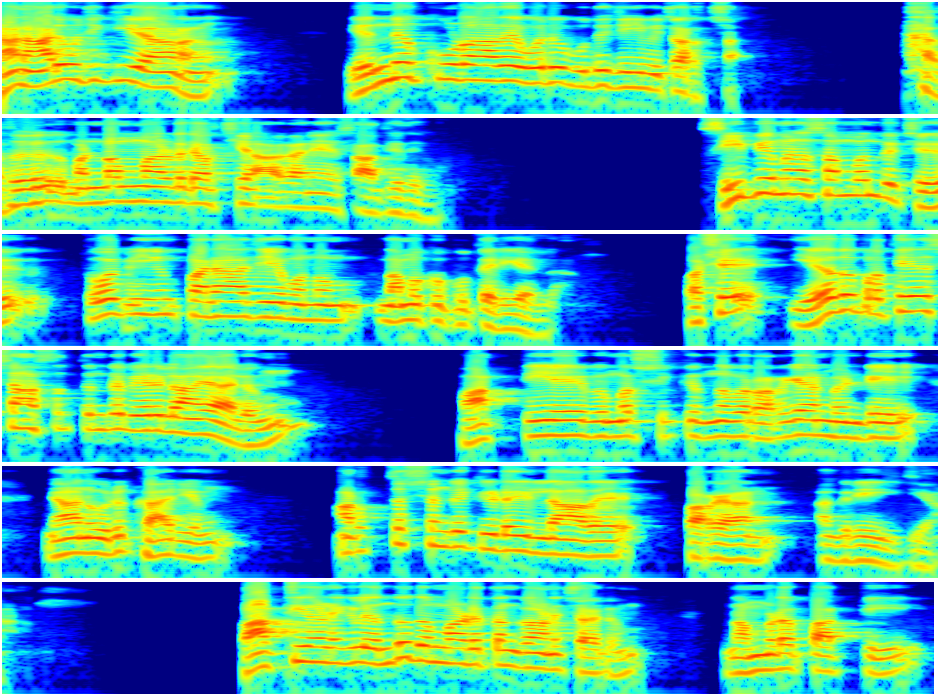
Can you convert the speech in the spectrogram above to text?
ഞാൻ ആലോചിക്കുകയാണ് എന്നെ കൂടാതെ ഒരു ബുദ്ധിജീവി ചർച്ച അത് മണ്ടന്മാരുടെ ചർച്ചയാകാനേ സാധ്യതയുള്ളൂ. സി പി എമ്മിനെ സംബന്ധിച്ച് തോൽവിയും പരാജയമൊന്നും നമുക്ക് പുത്തരിയല്ല. പക്ഷേ ഏത് പ്രത്യയശാസ്ത്രത്തിന്റെ പേരിലായാലും പാർട്ടിയെ വിമർശിക്കുന്നവർ അറിയാൻ വേണ്ടി ഞാൻ ഒരു കാര്യം അർത്ഥശങ്കയ്ക്കിടയില്ലാതെ പറയാൻ ആഗ്രഹിക്കുകയാണ്. പാർട്ടിയാണെങ്കിൽ എന്ത് തെമ്മാടിത്തം കാണിച്ചാലും നമ്മുടെ പാർട്ടി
